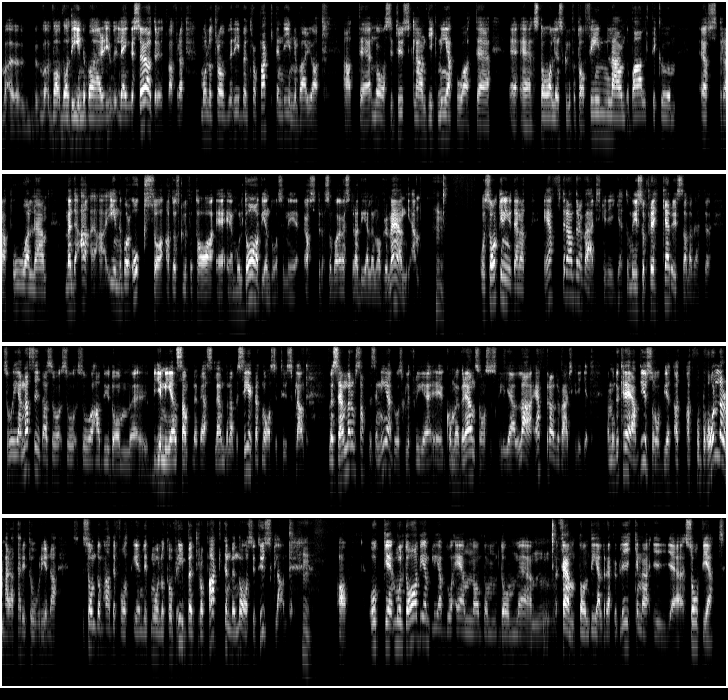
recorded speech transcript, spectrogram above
vad, vad det innebär längre söderut. Va? För att Molotov-Ribbentrop-pakten innebär ju att, att eh, Nazityskland gick med på att eh, eh, Stalin skulle få ta Finland och Baltikum, östra Polen. Men det innebar också att de skulle få ta eh, Moldavien då som, är östra, som var östra delen av Rumänien. Mm. Och saken är ju den att efter andra världskriget, de är ju så fräcka ryssarna vet du. Så å ena sidan så, så, så hade ju de eh, gemensamt med västländerna besegrat Nazityskland. Men sen när de satte sig ner då och skulle eh, komma överens om vad som skulle gälla efter andra världskriget, ja, men då krävde ju Sovjet att, att få behålla de här territorierna som de hade fått enligt Molotov-Ribbentrop-pakten med Nazityskland. Mm. Ja, Och eh, Moldavien blev då en av de, de 15 ehm, delrepublikerna i eh, Sovjet.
